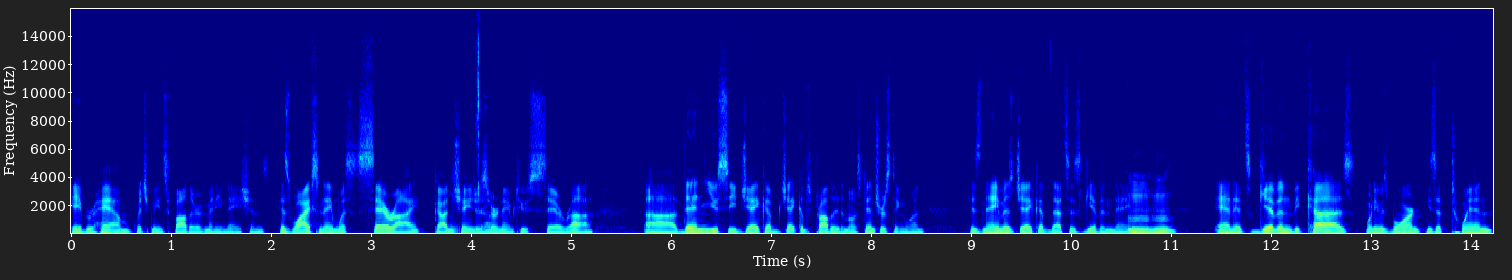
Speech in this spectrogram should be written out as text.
Abraham, which means father of many nations. His wife's name was Sarai. God changes her name to Sarah. Uh, then you see Jacob. Jacob's probably the most interesting one. His name is Jacob. That's his given name Mm-hmm. and it's given because when he was born, he's a twin,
